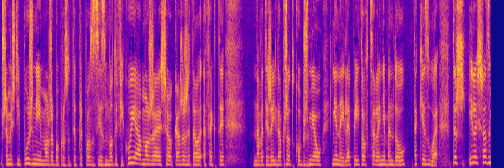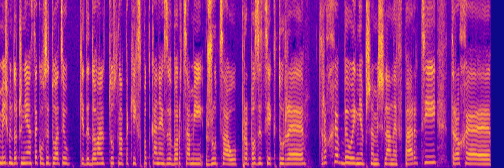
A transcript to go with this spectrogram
przemyśli później, może po prostu te propozycje zmodyfikuje, a może się okaże, że te efekty nawet jeżeli na początku brzmią nie najlepiej, to wcale nie będą takie złe. Też ileś razy mieliśmy do czynienia z taką sytuacją, kiedy Donald Tusk na takich spotkaniach z wyborcami rzucał propozycje, które trochę były nieprzemyślane w partii, trochę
